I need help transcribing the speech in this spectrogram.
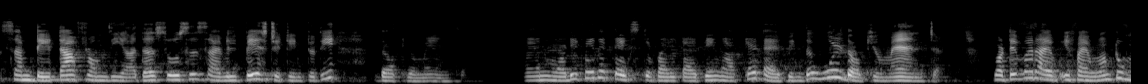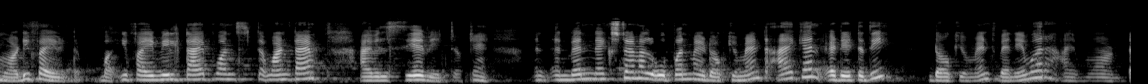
some data from the other sources. I will paste it into the document. And modify the text while typing after typing the whole document whatever I if I want to modify it if I will type once one time I will save it okay? And, and when next time I'll open my document I can edit the document whenever I want.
